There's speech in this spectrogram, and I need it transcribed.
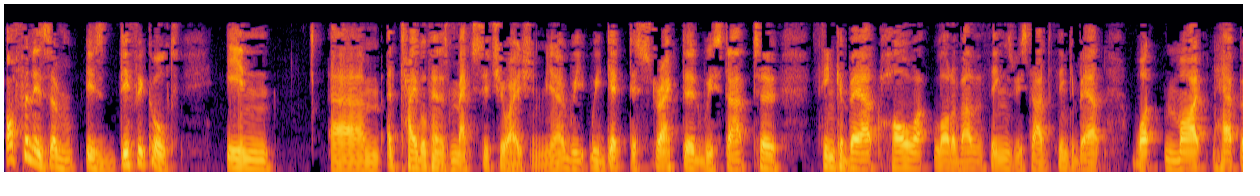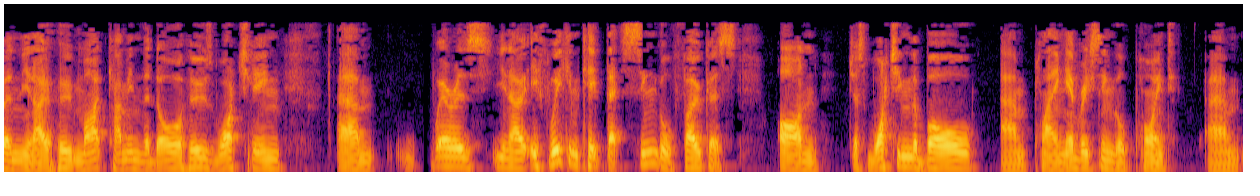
often is a, is difficult in um, a table tennis match situation. You know, we, we get distracted. We start to think about a whole lot of other things. We start to think about what might happen, you know, who might come in the door, who's watching. Um, whereas, you know, if we can keep that single focus on just watching the ball, um, playing every single point, um,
